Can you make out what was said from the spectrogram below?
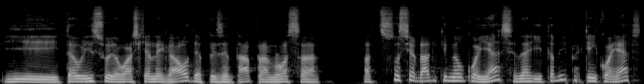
e então isso eu acho que é legal de apresentar para nossa pra sociedade que não conhece, né? e também para quem conhece.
